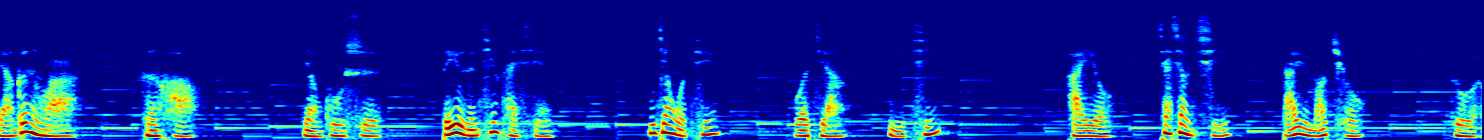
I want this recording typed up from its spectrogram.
两个人玩很好，讲故事得有人听才行。你讲我听，我讲你听。还有下象棋、打羽毛球、做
